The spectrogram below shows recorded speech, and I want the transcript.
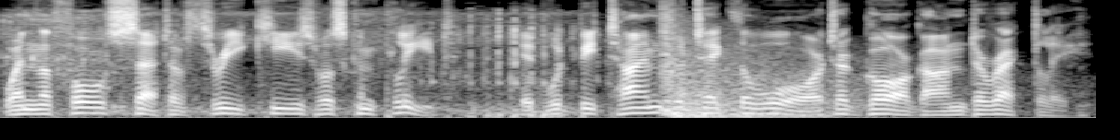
When the full set of three keys was complete, it would be time to take the war to Gorgon directly.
